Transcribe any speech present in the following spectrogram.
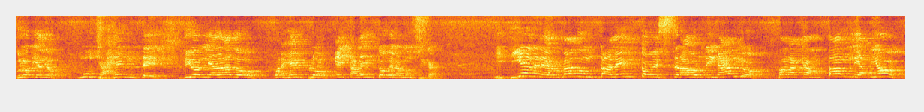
Gloria a Dios. Mucha gente, Dios le ha dado, por ejemplo, el talento de la música. Y tienen, hermano, un talento extraordinario para cantarle a Dios.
